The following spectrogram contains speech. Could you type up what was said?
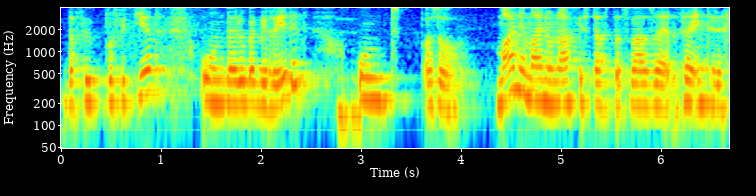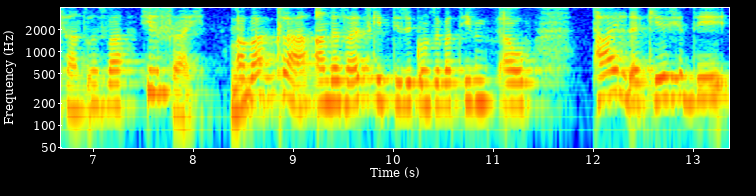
dafür profitiert und darüber geredet. Mhm. Und also meiner Meinung nach ist das, das war sehr, sehr interessant und es war hilfreich. Mhm. Aber klar, andererseits gibt diese Konservativen auch Teil der Kirche, die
